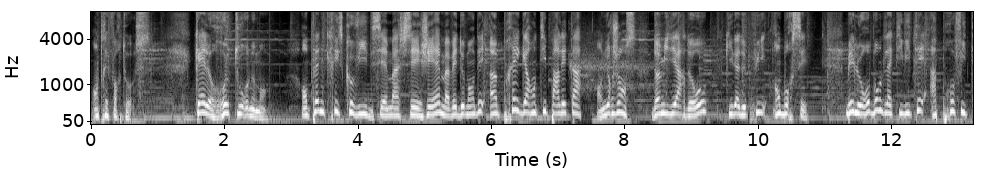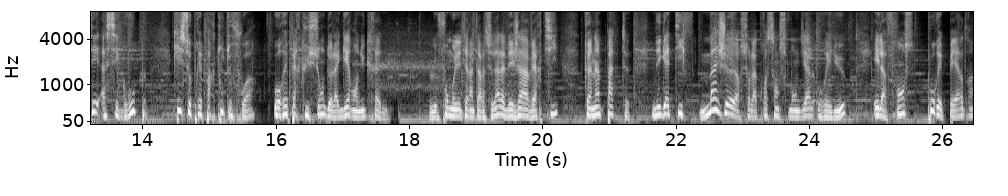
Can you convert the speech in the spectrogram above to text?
en très forte hausse. Quel retournement en pleine crise Covid, CMA-CGM avait demandé un prêt garanti par l'État en urgence d'un milliard d'euros qu'il a depuis remboursé. Mais le rebond de l'activité a profité à ces groupes qui se préparent toutefois aux répercussions de la guerre en Ukraine. Le Fonds monétaire international a déjà averti qu'un impact négatif majeur sur la croissance mondiale aurait lieu et la France pourrait perdre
